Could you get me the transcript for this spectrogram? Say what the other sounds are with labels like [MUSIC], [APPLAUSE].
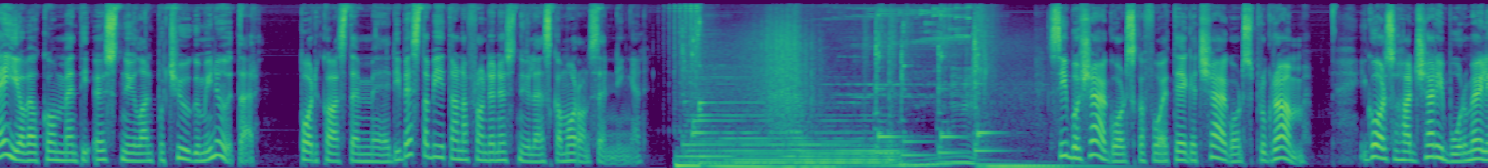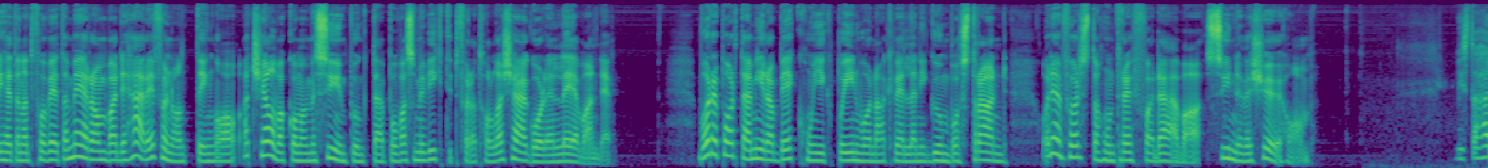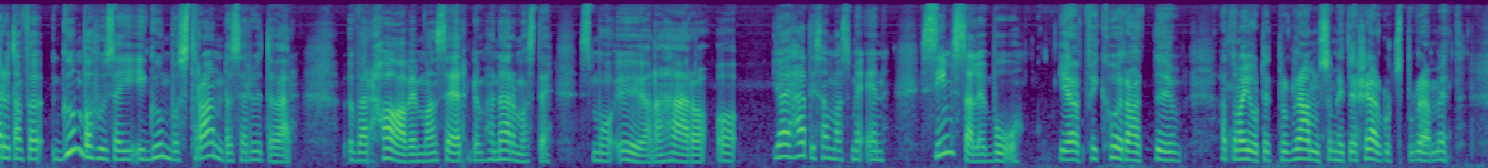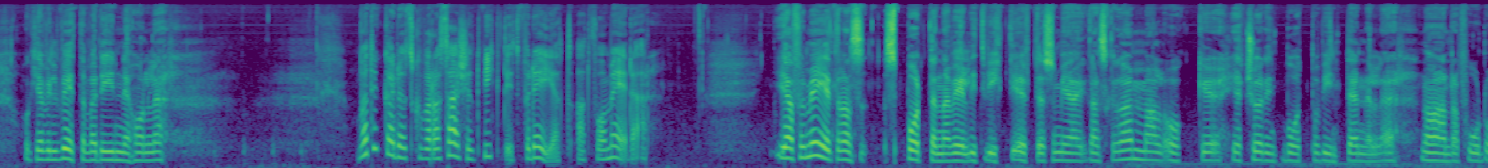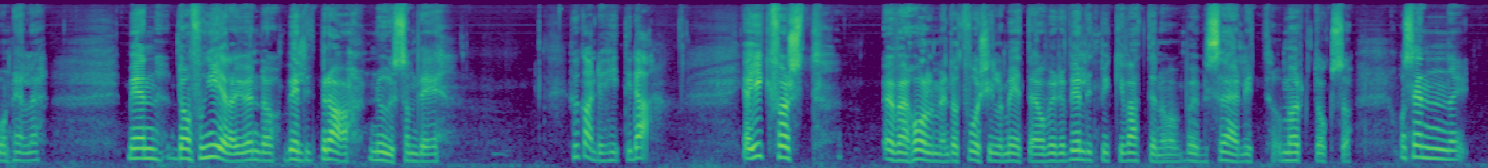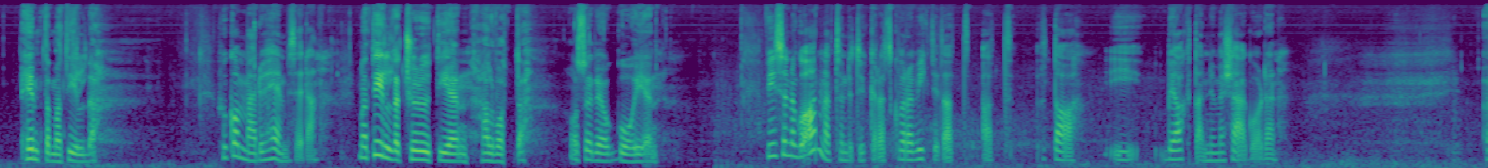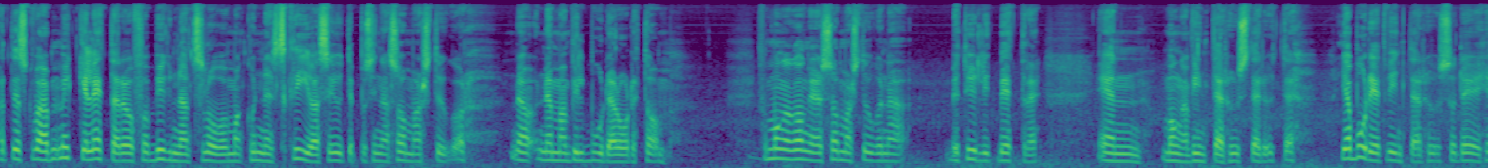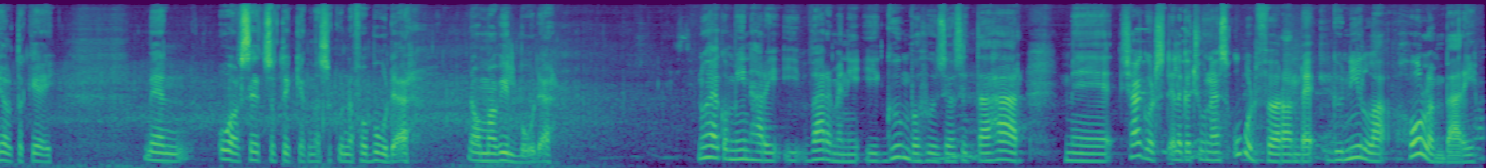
Hej och välkommen till Östnyland på 20 minuter. Podcasten med de bästa bitarna från den östnyländska morgonsändningen. Sibbo skärgård ska få ett eget skärgårdsprogram. Igår så hade Kärribor möjligheten att få veta mer om vad det här är för någonting och att själva komma med synpunkter på vad som är viktigt för att hålla skärgården levande. Vår reporter Mira Bäck hon gick på invånarkvällen i Gumbostrand och den första hon träffade där var Synnöve Sjöholm. Vi står här utanför Gumbohuset i Gumbo strand och ser ut över, över havet. Man ser de här närmaste små öarna här och, och jag är här tillsammans med en Simsalebo. Jag fick höra att, eh, att de har gjort ett program som heter Skärgårdsprogrammet och jag vill veta vad det innehåller. Vad tycker du att skulle vara särskilt viktigt för dig att, att få med där? Ja, för mig är transporterna väldigt viktiga eftersom jag är ganska gammal och eh, jag kör inte båt på vintern eller några andra fordon heller. Men de fungerar ju ändå väldigt bra nu som det är. Hur kom du hit idag? Jag gick först över holmen då två kilometer och det var väldigt mycket vatten och det var besvärligt och mörkt också. Och sen hämtade Matilda. Hur kommer du hem sedan? Matilda kör ut igen halv åtta och så är det att gå igen. Finns det något annat som du tycker att skulle vara viktigt att, att ta i beaktande med skärgården? Att det skulle vara mycket lättare att få byggnadslov om man kunde skriva sig ute på sina sommarstugor när, när man vill bo där året om. För många gånger är sommarstugorna betydligt bättre än många vinterhus där ute. Jag bor i ett vinterhus och det är helt okej. Okay. Men oavsett så tycker jag att man ska kunna få bo där om man vill bo där. Nu har jag kommit in här i, i värmen i, i Gumbohuset och sitter här med skärgårdsdelegationens ordförande Gunilla Holmberg.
